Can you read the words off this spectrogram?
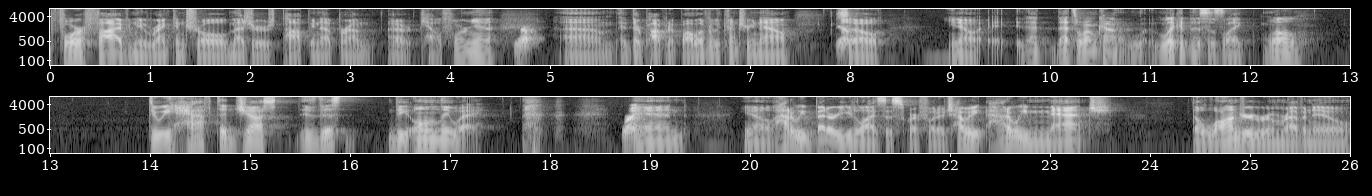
four or five new rent control measures popping up around uh, California. Yep. Um, they're popping up all over the country now. Yep. So you know eh, that that's where I'm kind of look at this as like, well, do we have to just is this the only way? right. And you know, how do we better utilize this square footage? How do we how do we match the laundry room revenue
